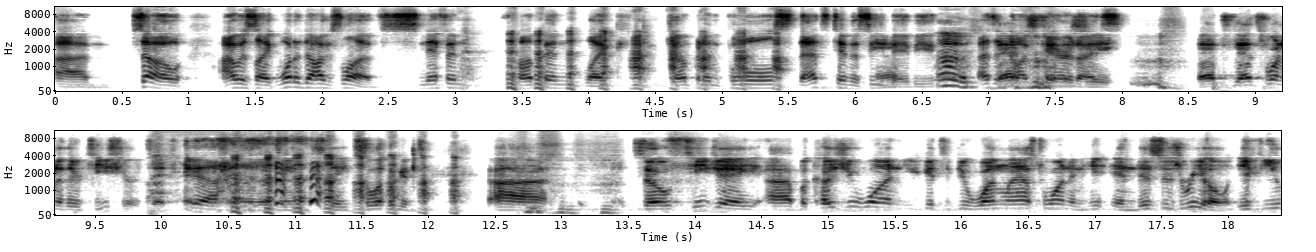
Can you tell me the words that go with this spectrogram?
Um, so I was like, what do dogs love? Sniffing, pumping, like jumping in pools. That's Tennessee, baby. That's a That's dog's paradise. That's that's one of their T-shirts. I think. Yeah. Uh, state slogans. Uh, so TJ, uh, because you won, you get to do one last one, and he, and this is real. If you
